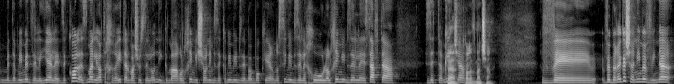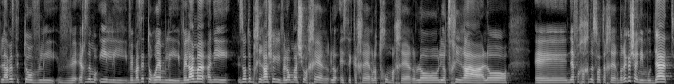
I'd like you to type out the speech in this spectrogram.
מדמים את זה לילד, זה כל הזמן להיות אחראית על משהו, זה לא נגמר, הולכים לישון עם זה, קמים עם זה בבוקר, נוסעים עם זה לחו"ל, הולכים עם זה לסבתא, זה תמיד כן, שם. כן, כל הזמן שם. ו, וברגע שאני מבינה למה זה טוב לי, ואיך זה מועיל לי, ומה זה תורם לי, ולמה אני, זאת הבחירה שלי ולא משהו אחר, לא עסק אחר, לא תחום אחר, לא להיות שכירה, לא אה, נפח הכנסות אחר. ברגע שאני מודעת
